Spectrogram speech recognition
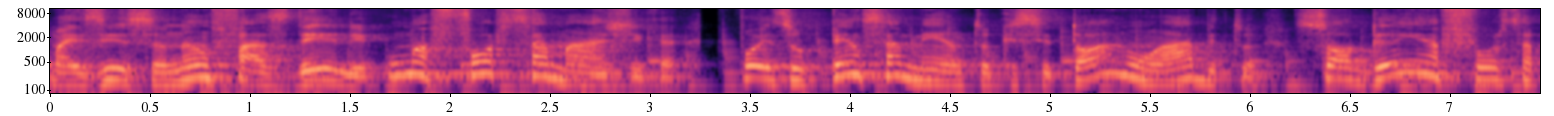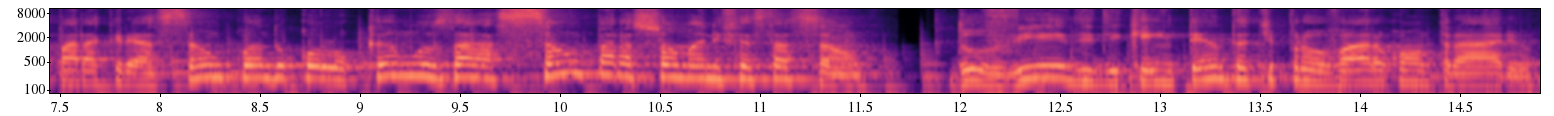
Mas isso não faz dele uma força mágica, pois o pensamento que se torna um hábito só ganha força para a criação quando colocamos a ação para sua manifestação. Duvide de quem tenta te provar o contrário.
